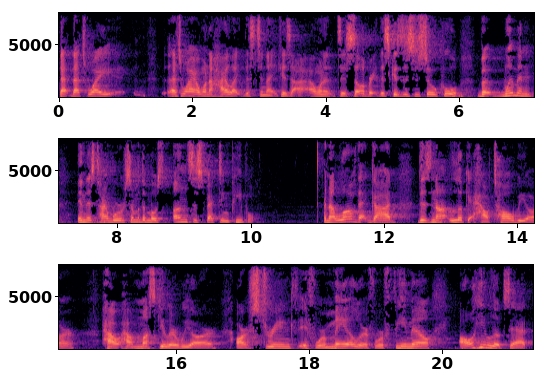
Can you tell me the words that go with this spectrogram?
that, that's why that's why I want to highlight this tonight because I, I want to celebrate this because this is so cool. But women in this time were some of the most unsuspecting people. And I love that God does not look at how tall we are, how, how muscular we are, our strength, if we're male or if we're female. All he looks at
